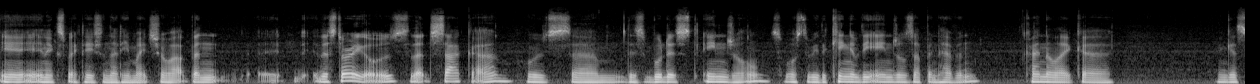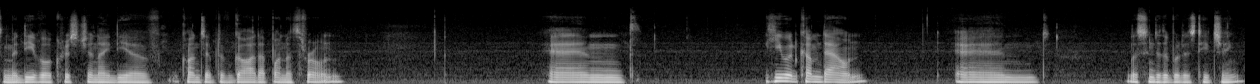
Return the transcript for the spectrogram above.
in, expectation that he might show up. And uh, the story goes that Saka, who's um, this Buddhist angel, supposed to be the king of the angels up in heaven, kind of like a, I guess a medieval Christian idea of concept of God up on a throne. And he would come down and listen to the Buddha's teaching,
